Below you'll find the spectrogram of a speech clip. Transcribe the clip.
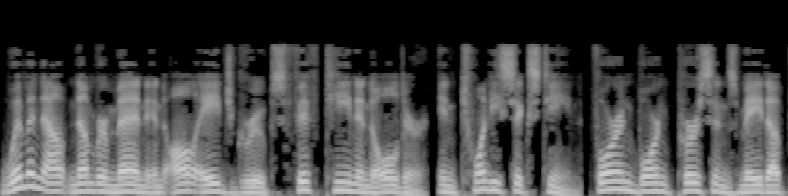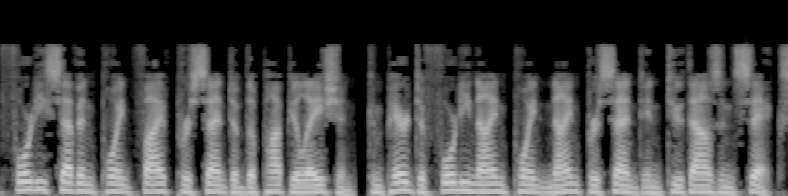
Women outnumber men in all age groups 15 and older. In 2016, foreign born persons made up 47.5% of the population, compared to 49.9% in 2006.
